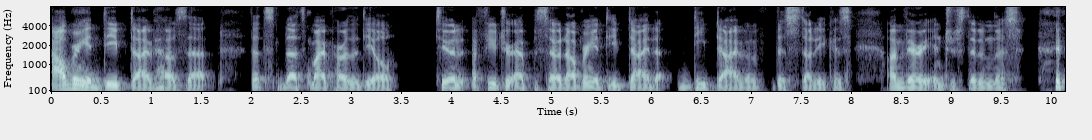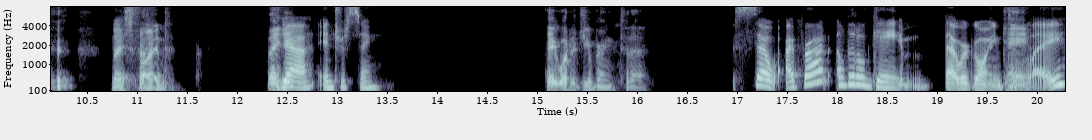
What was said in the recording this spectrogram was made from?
I'll bring a deep dive. How's that? That's that's my part of the deal to a future episode. I'll bring a deep dive deep dive of this study because I'm very interested in this. nice find. Thank you. Yeah, interesting. Kate, what did you bring today? So I brought a little game that we're going game. to play.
